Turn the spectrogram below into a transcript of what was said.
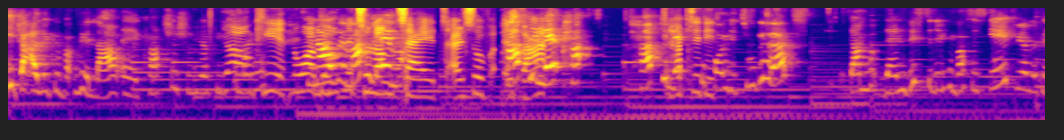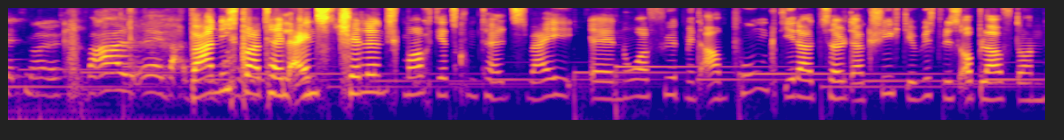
Äh, egal, wir, wir la- äh, quatschen schon wieder viel Ja, okay, Noah, Genau, wir haben wir nicht so lange Zeit. Also, Habt ihr, war, le ha habt ihr Habt letzte ihr die- Folge zugehört? Dann, dann wisst ihr nicht, um was es geht. Wir haben das letzte Mal Wahl. Äh, Wa- war nicht bei Teil 1 Challenge gemacht, jetzt kommt Teil 2. Äh, Noah führt mit einem Punkt, jeder erzählt eine Geschichte, ihr wisst, wie es abläuft, dann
